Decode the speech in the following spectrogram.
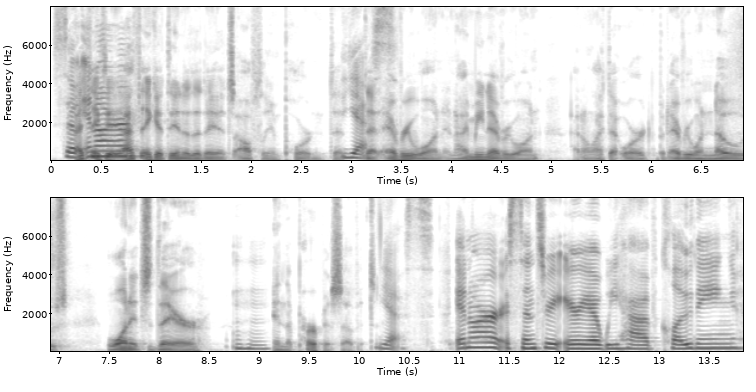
So I think our it, I think at the end of the day, it's awfully important that Yes. that everyone, and I mean everyone. I don't like that word, but everyone knows one, it's there, Mm-hmm. and the purpose of it. Yes. In our sensory area, we have clothing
